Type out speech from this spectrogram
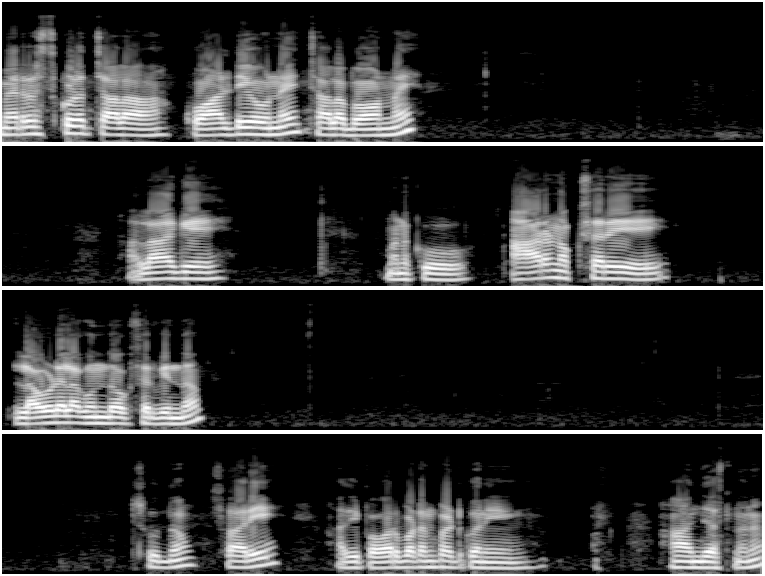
మిర్రర్స్ కూడా చాలా క్వాలిటీగా ఉన్నాయి చాలా బాగున్నాయి. అలాగే మనకు ఆరన్ ఒకసారి లౌడ్ ఎలాగ ఉందో ఒకసారి విందాం. చూద్దాం. సారీ అది పవర్ బటన్ పట్టుకొని ఆన్ చేస్తున్నాను.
